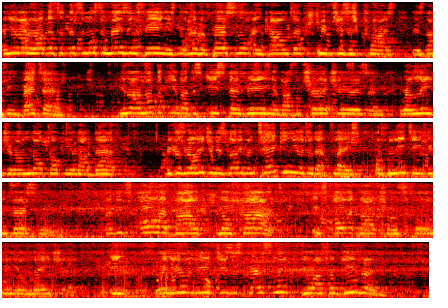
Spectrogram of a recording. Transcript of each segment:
And you know what? That's, that's the most amazing thing is to have a personal encounter with Jesus Christ. There's nothing better. You know, I'm not talking about this Easter thing, about the churches and religion. I'm not talking about that. Because religion is not even taking you to that place of meeting Him personally. But it's all about your heart. It's all about transforming your nature. In, when you meet Jesus personally, you are forgiven.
